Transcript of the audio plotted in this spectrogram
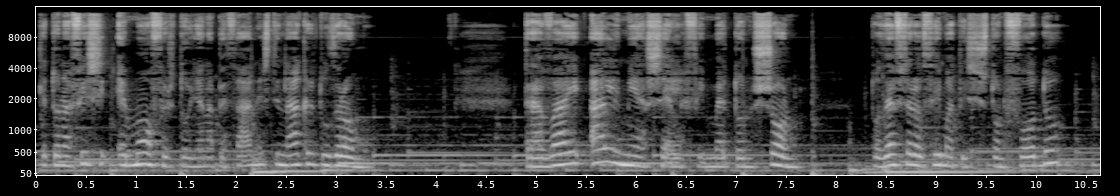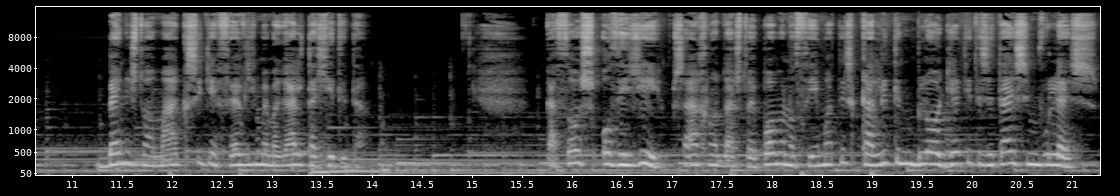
και τον αφήσει εμόφερτο για να πεθάνει στην άκρη του δρόμου. Τραβάει άλλη μία σέλφι με τον Σον, το δεύτερο θύμα της στον φόντο, μπαίνει στο αμάξι και φεύγει με μεγάλη ταχύτητα καθώς οδηγεί ψάχνοντας το επόμενο θύμα της, καλεί την blogger και τη ζητάει συμβουλές.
